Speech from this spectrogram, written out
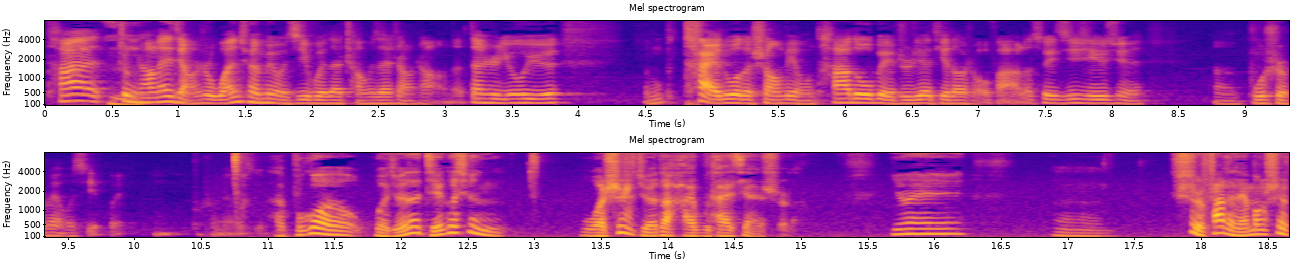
他正常来讲是完全没有机会在常规赛上场的，但是由于嗯太多的伤病，他都被直接提到首发了，所以基杰克逊嗯不是没有机会，嗯不是没有机会。啊，不过我觉得杰克逊，我是觉得还不太现实了，因为，嗯，是发展联盟是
